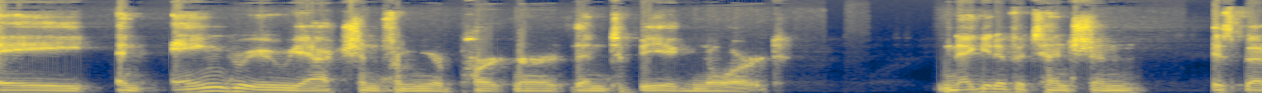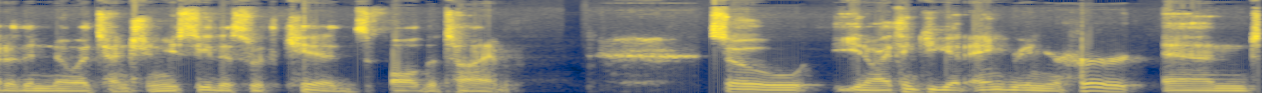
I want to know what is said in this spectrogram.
a an angry reaction from your partner than to be ignored. Negative attention is better than no attention. You see this with kids all the time. So, you know, I think you get angry and you're hurt and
